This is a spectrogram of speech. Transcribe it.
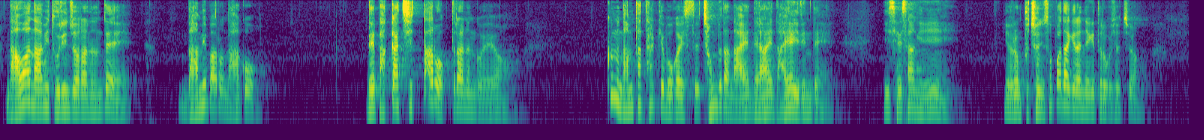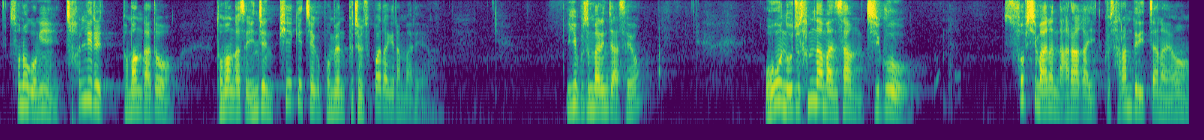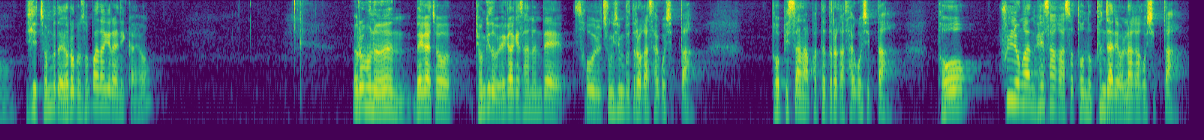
나와 남이 둘인 줄 알았는데 남이 바로 나고 내 바깥이 따로 없더라는 거예요 그럼 남 탓할 게 뭐가 있어요? 전부 다 나의, 나의, 나의 일인데 이 세상이 여러분 부처님 손바닥이라는 얘기 들어보셨죠? 손오공이 천리를 도망가도 도망가서 인젠 피했겠지 하고 보면 부처님 손바닥이란 말이에요 이게 무슨 말인지 아세요? 온 우주 삼라만상 지구 수없이 많은 나라가 있고 사람들이 있잖아요. 이게 전부 다 여러분 손바닥이라니까요. 여러분은 내가 저 경기도 외곽에 사는데 서울 중심부 들어가 살고 싶다. 더 비싼 아파트 들어가 살고 싶다. 더 훌륭한 회사 가서 더 높은 자리에 올라가고 싶다.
